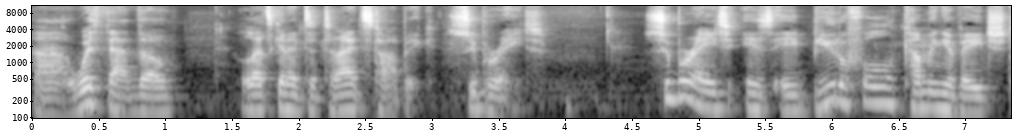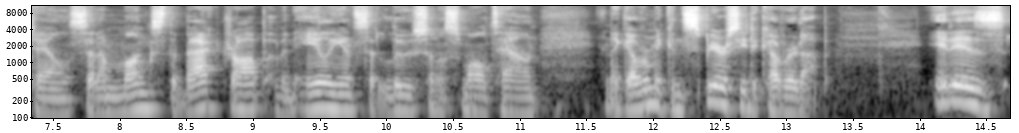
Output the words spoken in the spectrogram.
Uh, with that, though, let's get into tonight's topic Super 8. Super 8 is a beautiful coming of age tale set amongst the backdrop of an alien set loose in a small town and a government conspiracy to cover it up. It is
